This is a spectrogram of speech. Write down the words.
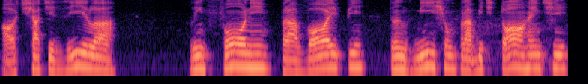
Ó, Chatzilla, Linfone para VoIP, Transmission para BitTorrent,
